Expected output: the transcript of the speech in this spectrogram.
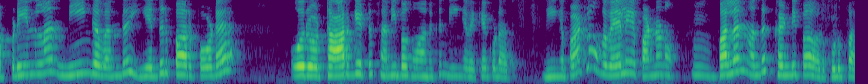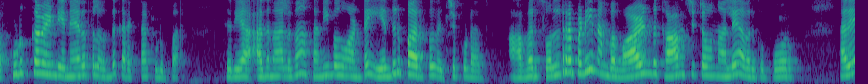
அப்படின்லாம் நீங்கள் வந்து எதிர்பார்ப்போட ஒரு டார்கெட்டு சனி பகவானுக்கு நீங்கள் வைக்கக்கூடாது நீங்கள் பாட்டில் உங்கள் வேலையை பண்ணணும். பலன் வந்து கண்டிப்பாக அவர் கொடுப்பார். கொடுக்க வேண்டிய நேரத்தில் வந்து கரெக்டாக கொடுப்பார். சரியா? அதனால தான் சனி பகவான்கிட்ட எதிர்பார்ப்பு வச்சக்கூடாது. அவர் சொல்கிறபடி நம்ம வாழ்ந்து காமிச்சிட்டோம்னாலே அவருக்கு போகிறோம் அதே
